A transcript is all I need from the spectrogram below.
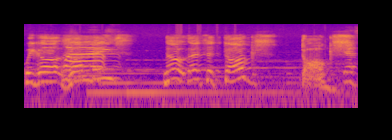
we got What? zombies. No, that's a dogs. Dogs. Yes.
